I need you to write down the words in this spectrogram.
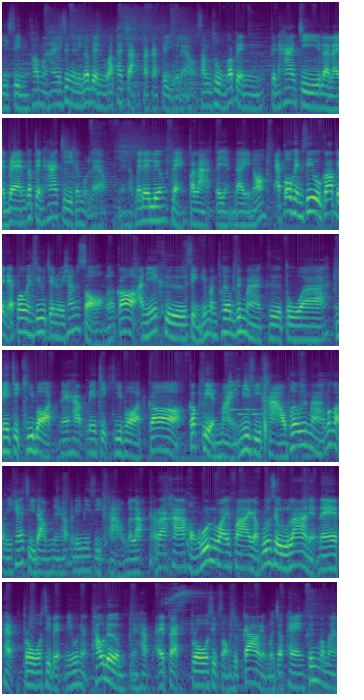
eSIM เข้ามาให้ ซึ่งอันนี้ก็เป็นวัฏจักรปกติอยู่แล้วซัมซุงก็เป็นเป็น 5G หลาย ๆ แบรนด์ก็เป็น 5G กันหมดแล้วนะครับ ไม่ได้เรื่องแปลกประหลาดแต่อย่างใดเนาะ Apple Pencil ก็เป็น Apple Pencil Generation 2 แล้วก็อันนี้คือสิ่งที่มันเพิ่มขึ้นมาคือตัว Magic Keyboard นะครับ Magic Keyboard ก็ก็เปลี่ยนใหม่ มีสีขาวเพิ่มขึ้นมา เมื่อก่อนมีแค่สีดำนะครับ อันนี้มีสีขาวมาละ ราคาของรุ่น Wi-Fi กับรุ่นเซลลูล่าเนี่ยใน iPad Pro 11นิวเนี่ยเท่าเดิมนะครับ iPad Pro 12.9 เนี่ยเหมือนจะแพงขึ้นประมาณ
